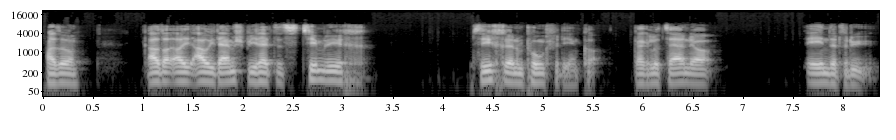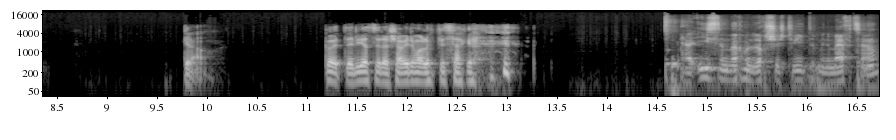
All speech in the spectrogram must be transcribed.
Also, auch, auch in diesem Spiel hat es ziemlich sicher einen Punkt verdient gehabt. Gegen Luzern ja eher drei. Genau. Gut, Elias, du darfst auch wieder mal etwas sagen. ja, Eisen machen wir doch schon weiter mit dem FCL.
